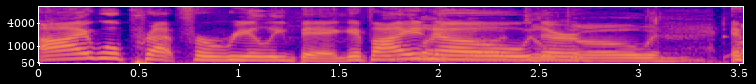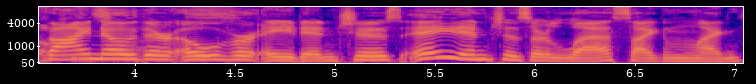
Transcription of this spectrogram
I will prep for really big. If I Like, know they're and if I in know they're over eight inches, eight inches or less, I can like.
